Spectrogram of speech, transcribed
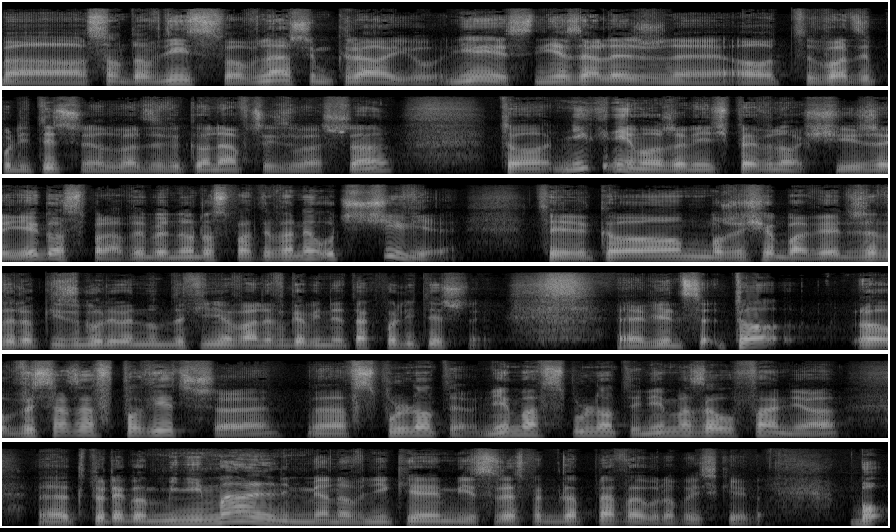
a, sądownictwo w naszym kraju nie jest niezależne od władzy politycznej, od władzy wykonawczej zwłaszcza, to nikt nie może mieć pewności, że jego sprawy będą rozpatrywane uczciwie. Tylko może się obawiać, że wyroki z góry będą definiowane w gabinetach politycznych. E, Więc to wysadza w powietrze e, wspólnotę. Nie ma wspólnoty, nie ma zaufania, e, którego minimalnym mianownikiem jest respekt dla prawa europejskiego. Bo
